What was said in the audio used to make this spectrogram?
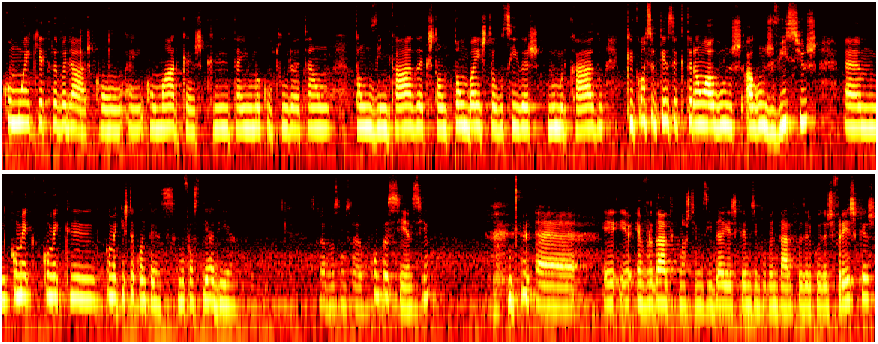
como é que é trabalhar com, em, com marcas que têm uma cultura tão, tão vincada, que estão tão bem estabelecidas no mercado, que com certeza que terão alguns, alguns vícios. Um, como, é que, como, é que, como é que isto acontece no vosso dia-a-dia? Se calhar vou começar com paciência. uh, é, é, é verdade que nós temos ideias, queremos implementar, fazer coisas frescas,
